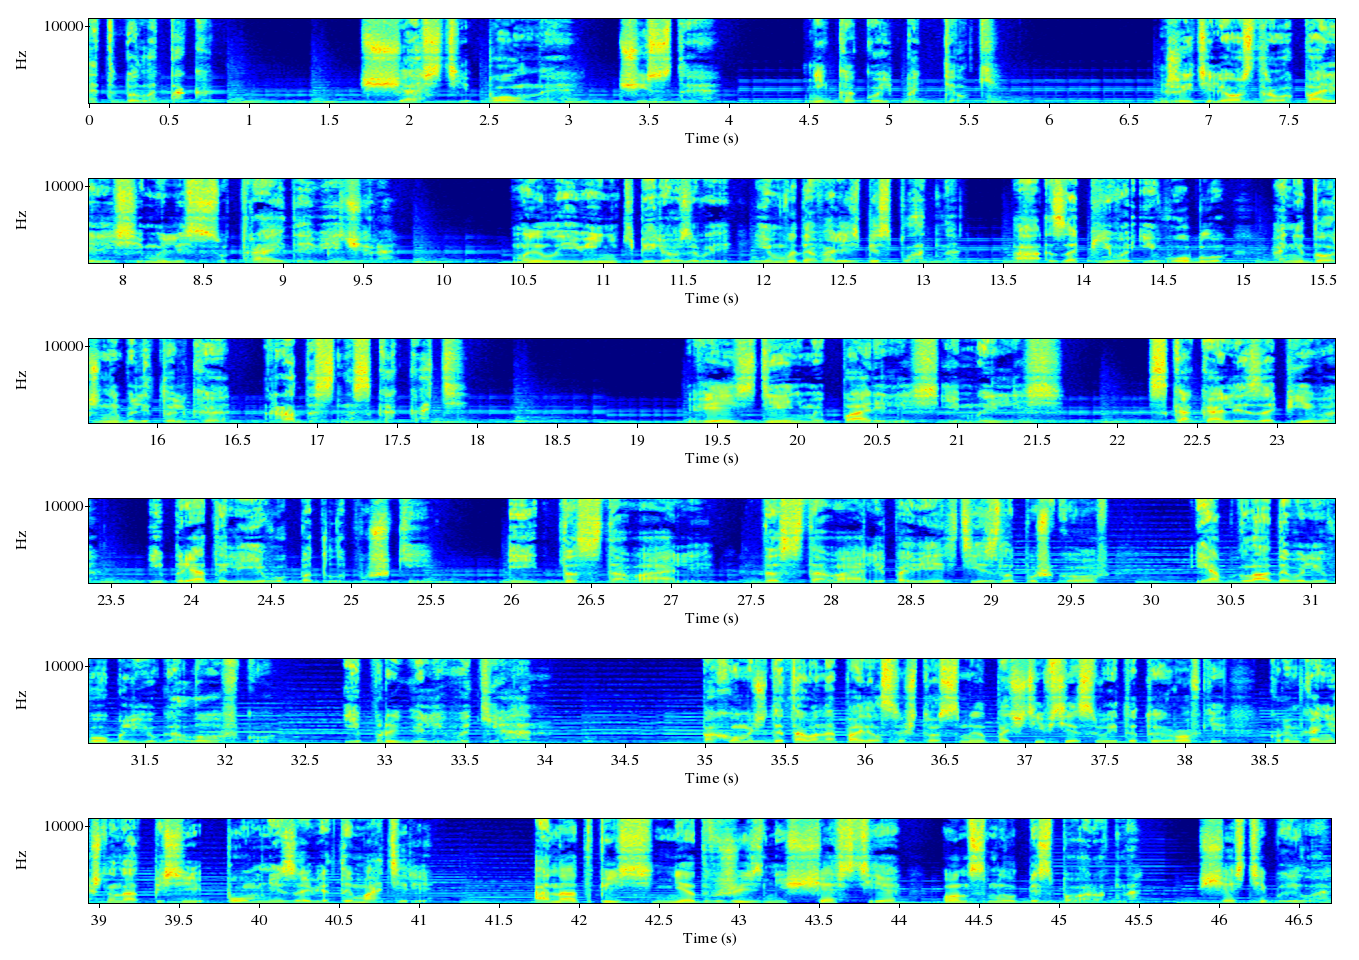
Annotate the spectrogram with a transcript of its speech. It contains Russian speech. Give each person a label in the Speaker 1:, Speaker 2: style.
Speaker 1: Это было так. Счастье полное, чистое, никакой подделки. Жители острова парились и мылись с утра и до вечера. Мыло и веники березовые им выдавались бесплатно, а за пиво и воблу они должны были только радостно скакать. Весь день мы парились и мылись, скакали за пиво и прятали его под лопушки, и доставали, доставали, поверьте, из лопушков, и обгладывали воблью головку, и прыгали в океан. Пахомыч до того напарился, что смыл почти все свои татуировки, кроме, конечно, надписи «Помни заветы матери». А надпись «Нет в жизни счастья» он смыл бесповоротно. Счастье было.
